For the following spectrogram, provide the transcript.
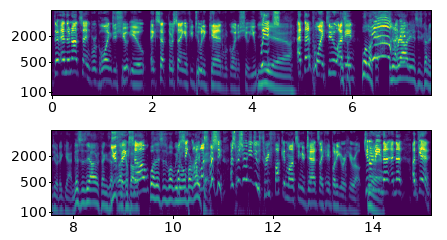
they're, and they're not saying we're going to shoot you, except they're saying if you do it again, we're going to shoot you. Which yeah. at that point too, I It's like- mean, well, look. yeah, the reality is he's going to do it again. This is the other things. That, You like, think about, so? Well, this is what we well, know see, about oh, rapists. especially especially when you do three fucking months and your dad's like, hey buddy, you're a hero. Do you know what I mean? That, and that again,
